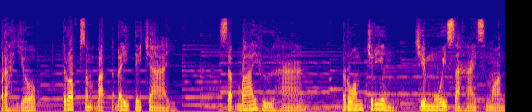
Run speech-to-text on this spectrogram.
ប្រាស់យកទ្រព្យសម្បត្តិប្តីទៅចាយសបាយហឺហារំច្រៀងជាមួយសហាយស្មន់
